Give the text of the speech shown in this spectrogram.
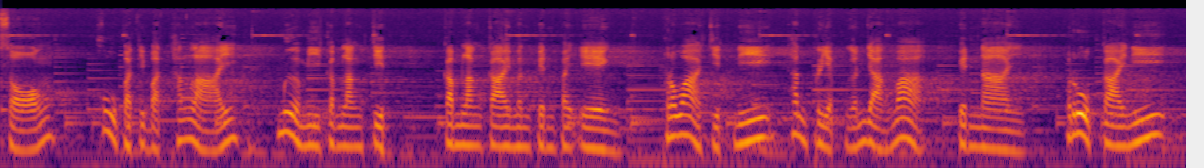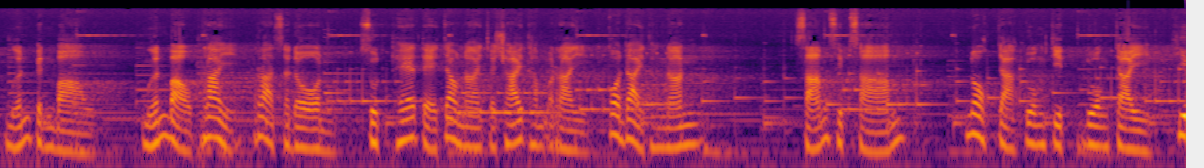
32. ผู้ปฏิบัติทั้งหลาย เมื่อมีกำลังจิตกำลังกายมันเป็นไปเอง เพราะว่าจิตนี้ท่านเปรียบเหมือนอย่างว่าเป็นนาย รูปกายนี้เหมือนเป็นบ่าว เหมือนเบ่าไพร่ราษฎร สุดแท้แต่เจ้านายจะใช้ทำอะไรก็ได้ทั้งนั้น 33. นอกจากดวงจิตดวงใจที่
